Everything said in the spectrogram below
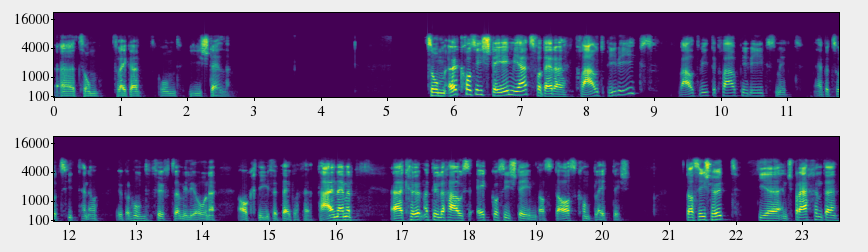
äh, zum Pflegen und Einstellen. Zum Ökosystem jetzt von der Cloud PBX, weltweiten Cloud PBX mit eben zurzeit noch über 115 Millionen aktiven täglichen Teilnehmern, äh, gehört natürlich auch das Ökosystem, dass das komplett ist. Das ist heute die entsprechende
